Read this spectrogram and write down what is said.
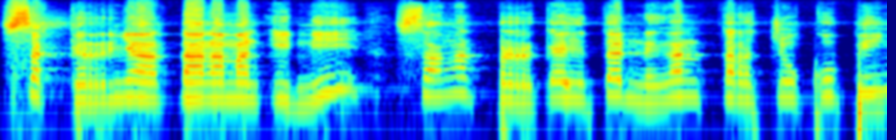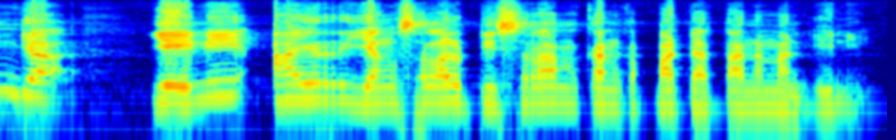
segernya tanaman ini sangat berkaitan dengan tercukupinya, yaitu air yang selalu diseramkan kepada tanaman ini.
